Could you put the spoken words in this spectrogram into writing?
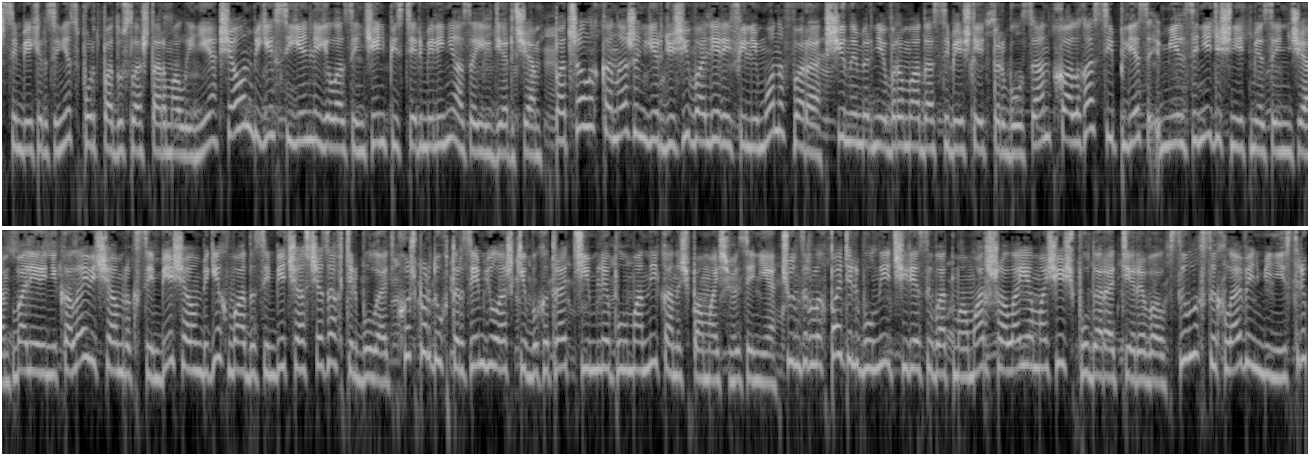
яшсембе херзене спорт падуслаштар малыне, шаун бегех сиенле елазынчен пистермелине аза илдерче. Патшалық канажын Валерий Филимонов вара, шин өмірне врамада себе шлет пір булсан, халға сиплес мелзене дешнетмесенче. Валерий Николаевич амрық сембе шаун бегех вады сембе час чазах тел булать. Хышпыр духтырзем юлашки выхытра тимле пулманы каныш памаш візене. Чунзырлық падел булны через иват мамар шалая мачеш пулдарат теревал. Сывлық сыхлавен министрі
